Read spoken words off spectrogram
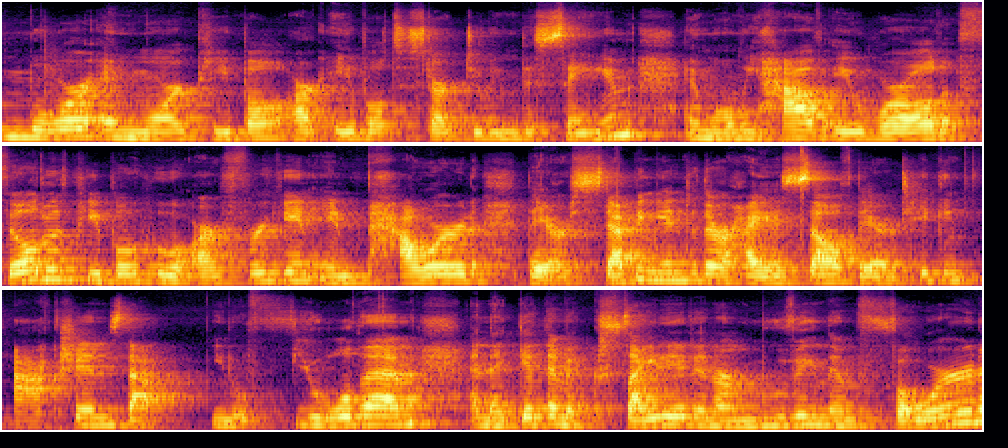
more and more people are able to start doing the same. And when we have a world filled with people who are freaking empowered, they are stepping into their highest self, they are taking actions that you know fuel them and that get them excited and are moving them forward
